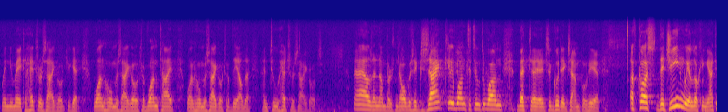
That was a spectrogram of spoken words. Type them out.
When you mate a heterozygote, you get one homozygote of one type, one homozygote of the other, and two heterozygotes. Well, the number isn't always exactly 1 to 2 to 1, but uh, it's a good example here. Of course, the gene we're looking at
